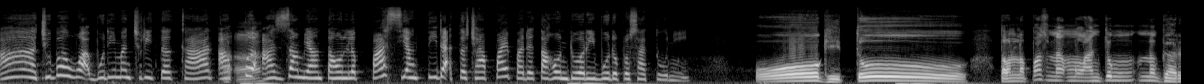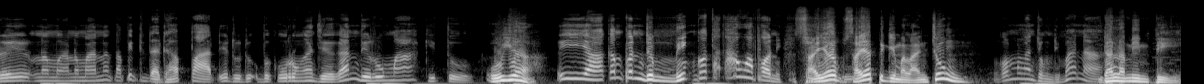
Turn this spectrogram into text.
Ah, cuba Wak Budiman ceritakan uh-uh. apa azam yang tahun lepas yang tidak tercapai pada tahun 2021 ni. Oh, gitu. Tahun lepas nak melancung negara mana-mana tapi tidak dapat. Ya duduk berkurung aja kan di rumah gitu. Oh iya. Iya, kan pandemik kok tak tahu apa nih. Saya saya pergi melancung. Kau melancong di mana? Dalam mimpi.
